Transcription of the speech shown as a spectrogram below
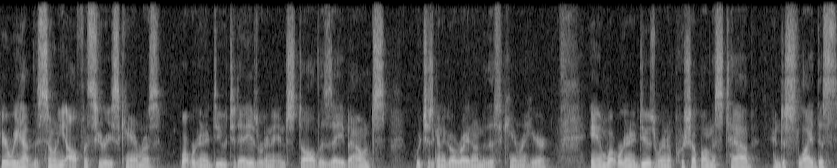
Here we have the Sony Alpha series cameras. What we're going to do today is we're going to install the Zeh Bounce, which is going to go right onto this camera here. And what we're going to do is we're going to push up on this tab and just slide this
